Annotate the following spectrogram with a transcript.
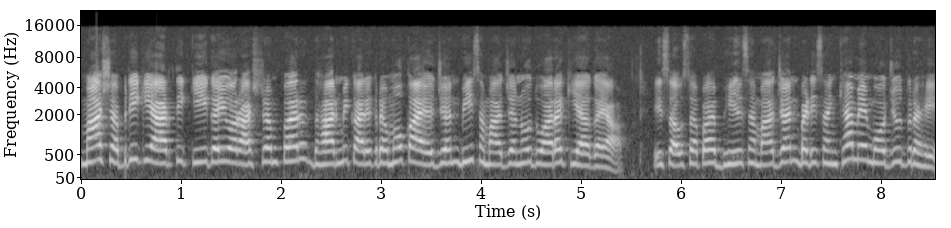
माँ शबरी की आरती की गई और आश्रम पर धार्मिक कार्यक्रमों का आयोजन भी समाजजनों द्वारा किया गया। इस अवसर पर भील समाजजन बड़ी संख्या में मौजूद रहे।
